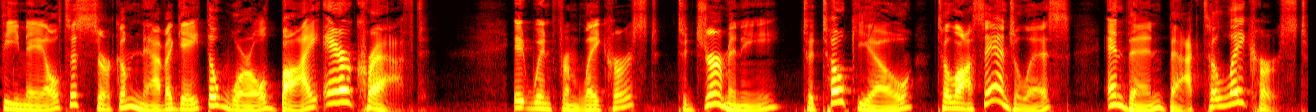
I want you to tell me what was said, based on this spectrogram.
female to circumnavigate the world by aircraft. It went from Lakehurst to Germany to Tokyo to Los Angeles and then back to Lakehurst.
